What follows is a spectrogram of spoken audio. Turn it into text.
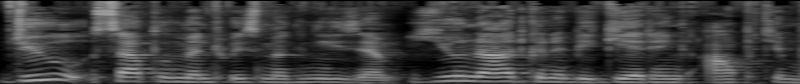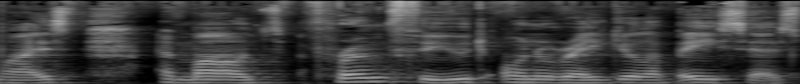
do supplement with magnesium. You're not going to be getting optimized amounts from food on a regular basis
